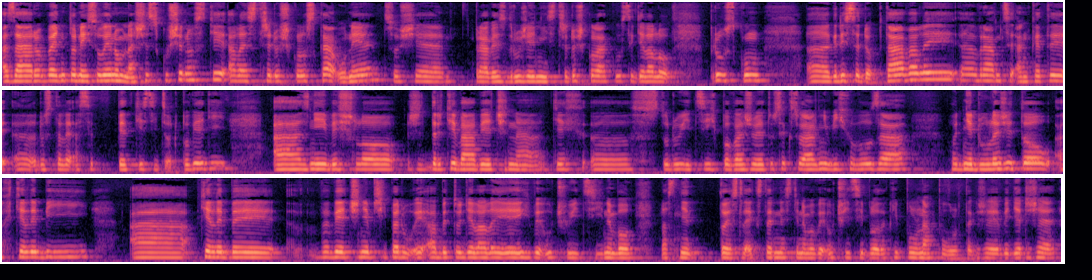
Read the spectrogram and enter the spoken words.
A zároveň to nejsou jenom naše zkušenosti, ale Středoškolská unie, což je právě Združení středoškoláků, si dělalo průzkum, eh, kdy se doptávali eh, v rámci ankety, dostali asi pět tisíc odpovědí a z něj vyšlo, že drtivá většina těch studujících považuje tu sexuální výchovu za hodně důležitou a chtěli by ji a chtěli by ve většině případů i, aby to dělali jejich vyučující, nebo vlastně to, jestli externisti nebo vyučující, bylo takový půl na půl. Takže je vidět, že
